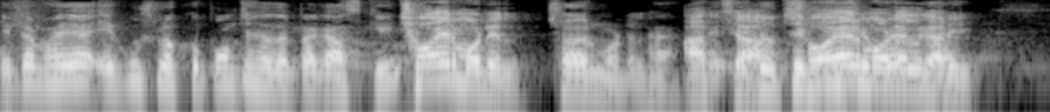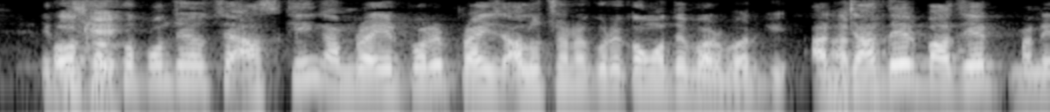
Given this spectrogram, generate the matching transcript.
এটা ভাইয়া একুশ লক্ষ পঞ্চাশ হাজার টাকা আস্কিং ছয়ের মডেল ছয়ের মডেল হ্যাঁ আচ্ছা, ছয়ের গাড়ি। হ্যাঁ। একুশ লক্ষ পঞ্চাশ হচ্ছে আস্কিং আমরা এরপরে প্রাইস আলোচনা করে কমাতে পারব আর কি আর যাদের বাজেট মানে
